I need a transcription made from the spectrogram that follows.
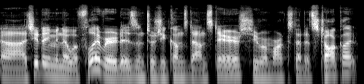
Uh, she doesn't even know what flavor it is until she comes downstairs. She remarks that it's chocolate.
